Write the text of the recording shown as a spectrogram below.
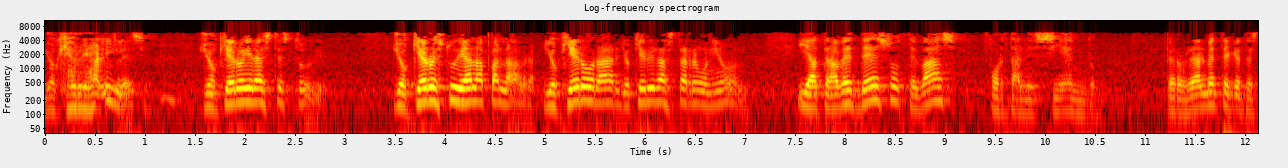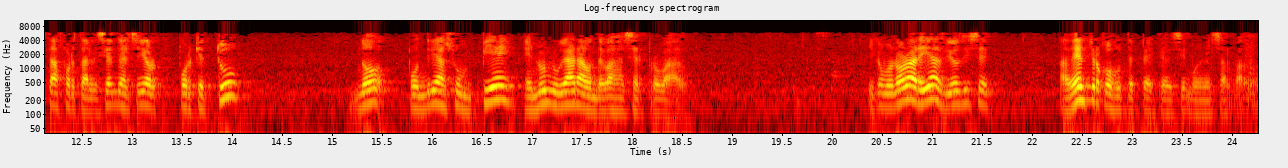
yo quiero ir a la iglesia. Yo quiero ir a este estudio. Yo quiero estudiar la palabra. Yo quiero orar. Yo quiero ir a esta reunión. Y a través de eso te vas fortaleciendo. Pero realmente que te está fortaleciendo el Señor. Porque tú no pondrías un pie en un lugar a donde vas a ser probado. Y como no lo harías, Dios dice, adentro con Jutepec, que decimos en El Salvador,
